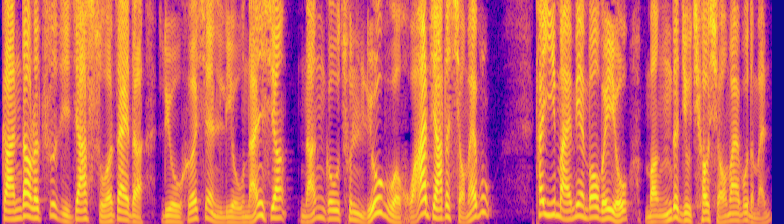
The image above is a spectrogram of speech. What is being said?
赶到了自己家所在的柳河县柳南乡南沟村刘国华家的小卖部。他以买面包为由，猛地就敲小卖部的门。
